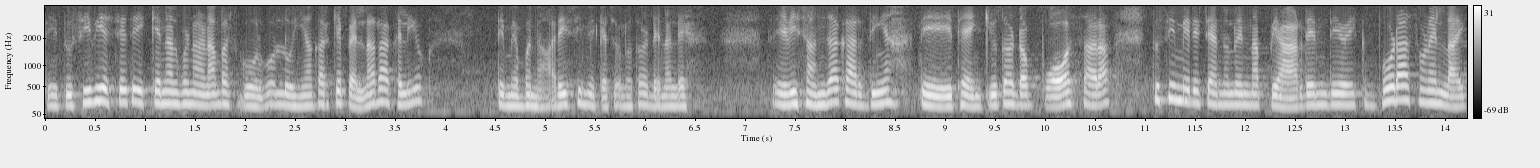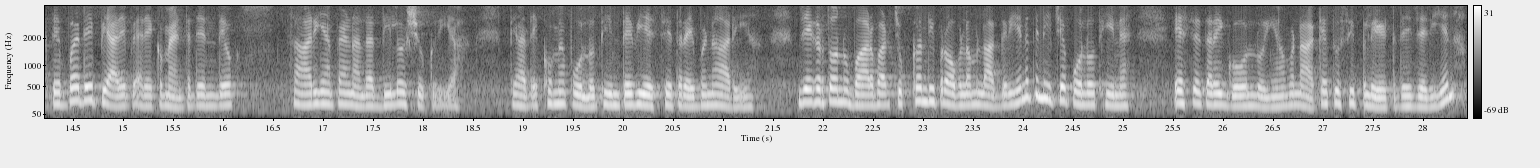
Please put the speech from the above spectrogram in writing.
ਤੇ ਤੁਸੀਂ ਵੀ ਇਸੇ ਤਰੀਕੇ ਨਾਲ ਬਣਾਉਣਾ, ਬਸ ਗੋਲ ਗੋਲ ਲੋਈਆਂ ਕਰਕੇ ਪਹਿਲਾਂ ਰੱਖ ਲਿਓ। ਤੇ ਮੈਂ ਬਣਾ ਰਹੀ ਸੀ, ਮੈਂ ਕਿਹਾ ਚਲੋ ਤੁਹਾਡੇ ਨਾਲ ਇਹ ਵੀ ਸਾਂਝਾ ਕਰਦੀ ਆ ਤੇ ਥੈਂਕ ਯੂ ਤੁਹਾਡਾ ਬਹੁਤ ਸਾਰਾ। ਤੁਸੀਂ ਮੇਰੇ ਚੈਨਲ ਨੂੰ ਇੰਨਾ ਪਿਆਰ ਦਿੰਦੇ ਹੋ, ਇੱਕ ਬੜਾ ਸੋਹਣੇ ਲਾਈਕ ਤੇ ਬੜੇ ਪਿਆਰੇ ਪਿਆਰੇ ਕਮੈਂਟ ਦਿੰਦੇ ਹੋ। ਸਾਰੀਆਂ ਭੈਣਾਂ ਦਾ ਦਿਲੋਂ ਸ਼ੁਕਰੀਆ। ਤੇ ਆ ਦੇਖੋ, ਮੈਂ ਪੋਲੋਥੀਨ ਤੇ ਵੀ ਇਸੇ ਤਰ੍ਹਾਂ ਹੀ ਬਣਾ ਰਹੀ ਆ ਜੇਕਰ ਤੁਹਾਨੂੰ ਬਾਰ-ਬਾਰ ਚੁੱਕਣ ਦੀ ਪ੍ਰੋਬਲਮ ਲੱਗ ਰਹੀ ਹੈ ਨਾ, ਤੇ ਨੀਚੇ ਪੋਲੋਥੀਨ ਹੈ, ਇਸੇ ਤਰ੍ਹਾਂ ਹੀ ਗੋਲ ਲੋਈਆਂ ਬਣਾ ਕੇ ਤੁਸੀਂ ਪਲੇਟ ਦੇ ਜ਼ਰੀਏ ਨਾ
